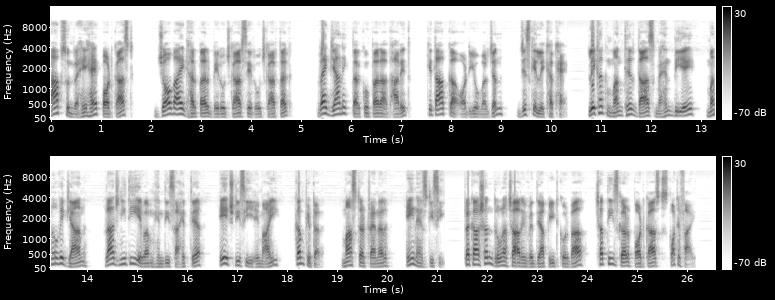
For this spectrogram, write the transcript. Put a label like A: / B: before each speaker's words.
A: आप सुन रहे हैं पॉडकास्ट जॉब आए घर पर बेरोजगार से रोज़गार तक, वैज्ञानिक तर्कों पर आधारित किताब का ऑडियो वर्जन जिसके लेखक हैं। लेखक मंथिर दास महंत बीए मनोविज्ञान, राजनीति एवं हिंदी साहित्य H D C M I computer master trainer N S D C प्रकाशन द्रोणाचार्य विद्यापीठ कोरबा छत्तीसगढ़ पॉडकास्ट स्पॉटिफाई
